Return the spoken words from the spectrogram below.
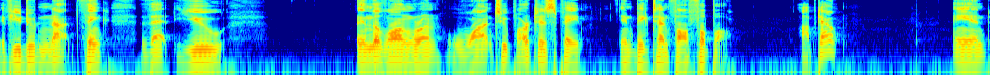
if you do not think that you, in the long run, want to participate in Big Ten fall football, opt out. And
